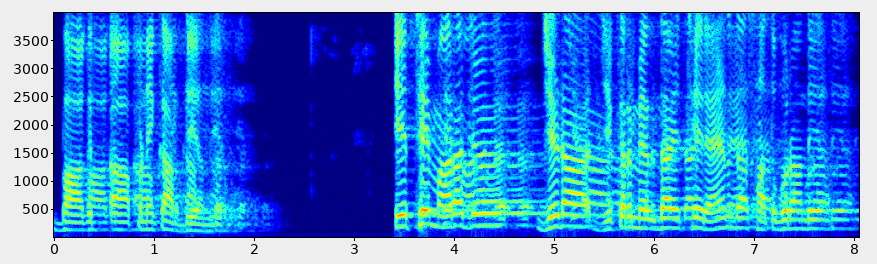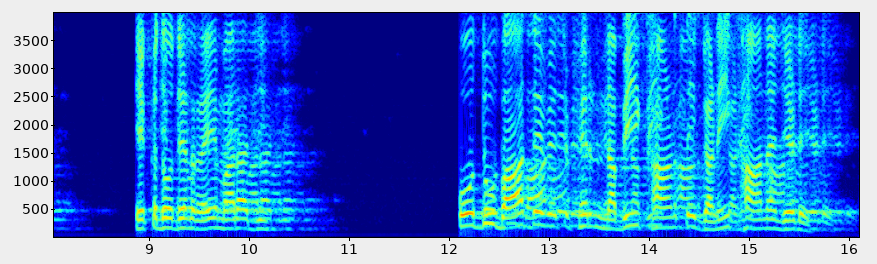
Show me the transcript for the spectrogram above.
ਬਾਗ, ਆਪਣੇ ਘਰ ਦੇ ਅੰਦਰ। ਇੱਥੇ ਮਹਾਰਾਜ ਜਿਹੜਾ ਜ਼ਿਕਰ ਮਿਲਦਾ ਇੱਥੇ ਰਹਿਣ ਦਾ ਸਤਿਗੁਰਾਂ ਦੇ ਆ। ਇੱਕ ਦੋ ਦਿਨ ਰਹੇ ਮਹਾਰਾਜ ਜੀ। ਉਦੋਂ ਬਾਅਦ ਦੇ ਵਿੱਚ ਫਿਰ ਨਬੀ ਖਾਨ ਤੇ ਗਣੀ ਖਾਨ ਹੈ ਜਿਹੜੇ,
